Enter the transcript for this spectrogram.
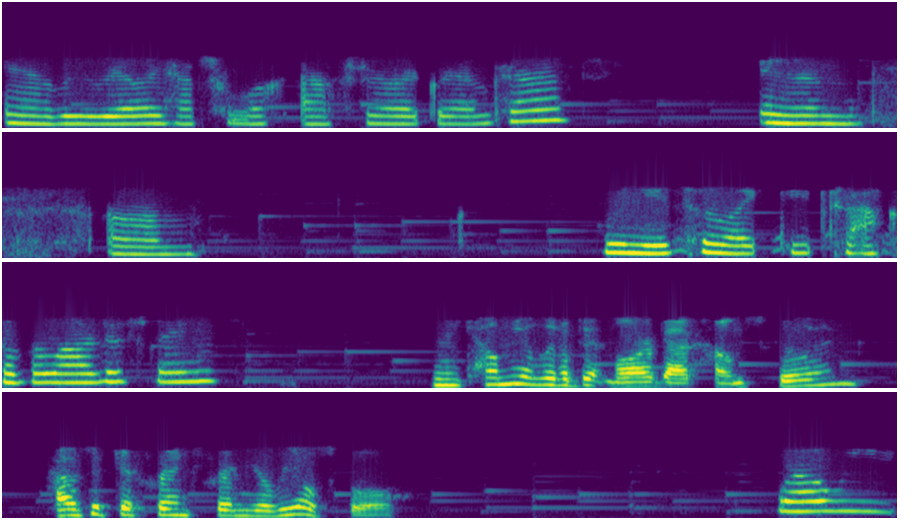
And we really have to look after our grandparents, and um, we need to like keep track of a lot of things. Can you tell me a little bit more about homeschooling? How's it different from your real school? Well, we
